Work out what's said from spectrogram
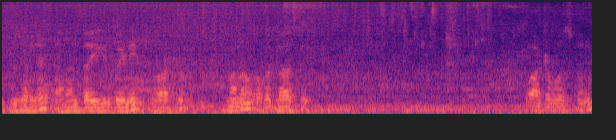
ఇప్పుడు చూసారుగా అదంతా ఎగిరిపోయినాయి వాటర్. మనం ఒక గ్లాసు వాటర్ పోసుకొని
